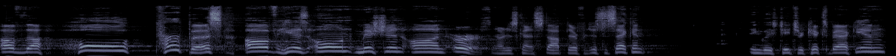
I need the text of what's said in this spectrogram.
of the whole purpose of his own mission on earth. Now, just kind of stop there for just a second. English teacher kicks back in.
